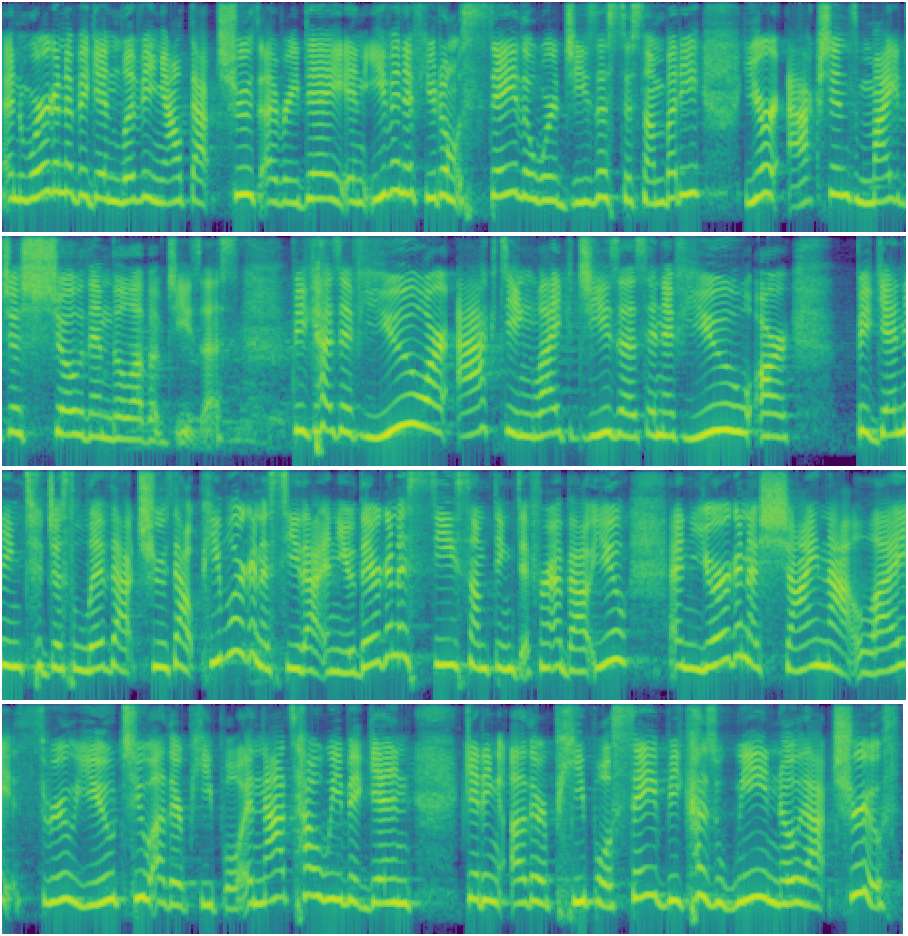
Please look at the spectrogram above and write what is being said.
And we're going to begin living out that truth every day. And even if you don't say the word Jesus to somebody, your actions might just show them the love of Jesus. Because if you are acting like Jesus and if you are beginning to just live that truth out, people are going to see that in you. They're going to see something different about you, and you're going to shine that light through you to other people. And that's how we begin getting other people saved because we know that truth.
